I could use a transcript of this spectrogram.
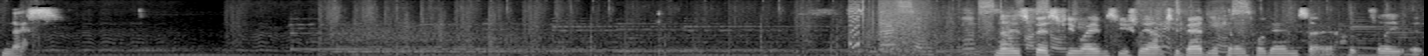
Nice. That's some these first few waves usually aren't too bad in the Killing Floor game, so hopefully it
